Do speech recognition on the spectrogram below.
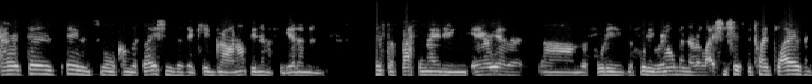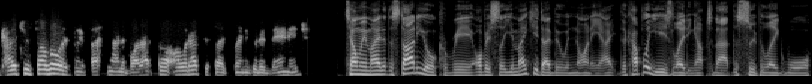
characters, even small conversations as a kid growing up. You never forget them, and just a fascinating area that um, the footy, the footy realm, and the relationships between players and coaches. So I've always been fascinated by that. So I would have to say it's been a good advantage. Tell me, mate, at the start of your career, obviously you make your debut in '98. The couple of years leading up to that, the Super League war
